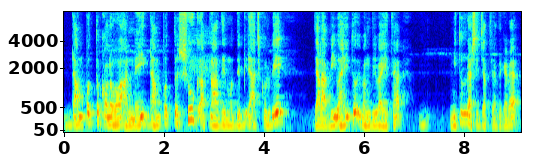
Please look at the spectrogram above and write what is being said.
দাম্পত্য কলহ আর নেই, দাম্পত্য সুখ আপনাদের মধ্যে বিরাজ করবে। যারা বিবাহিত এবং বিবাহিতা, মিথুন রাশির জাতজাতিকারা,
